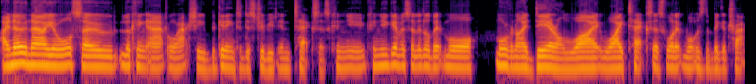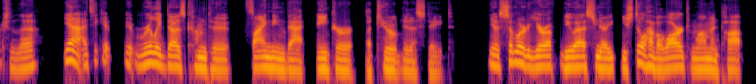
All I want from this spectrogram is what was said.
I know now you're also looking at or actually beginning to distribute in Texas. Can you can you give us a little bit more more of an idea on why why Texas? What it, what was the big attraction there? Yeah, I think it it really does come to finding that anchor account in a state. You know, similar to Europe, U.S. You know, you still have a large mom and pop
